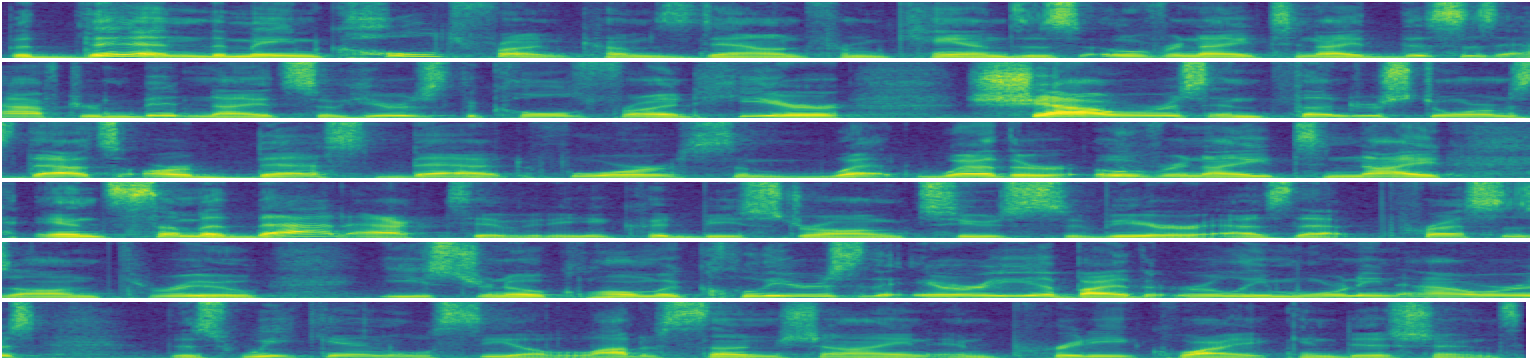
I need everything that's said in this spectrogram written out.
But then the main cold front comes down from Kansas overnight tonight. This is after midnight, so here's the cold front here. Showers and thunderstorms, that's our best bet for some wet weather overnight tonight, and some of that activity could be strong to severe as that presses on through eastern Oklahoma, clears the area by the early morning hours. This weekend, we'll see a lot of sunshine and pretty quiet conditions.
